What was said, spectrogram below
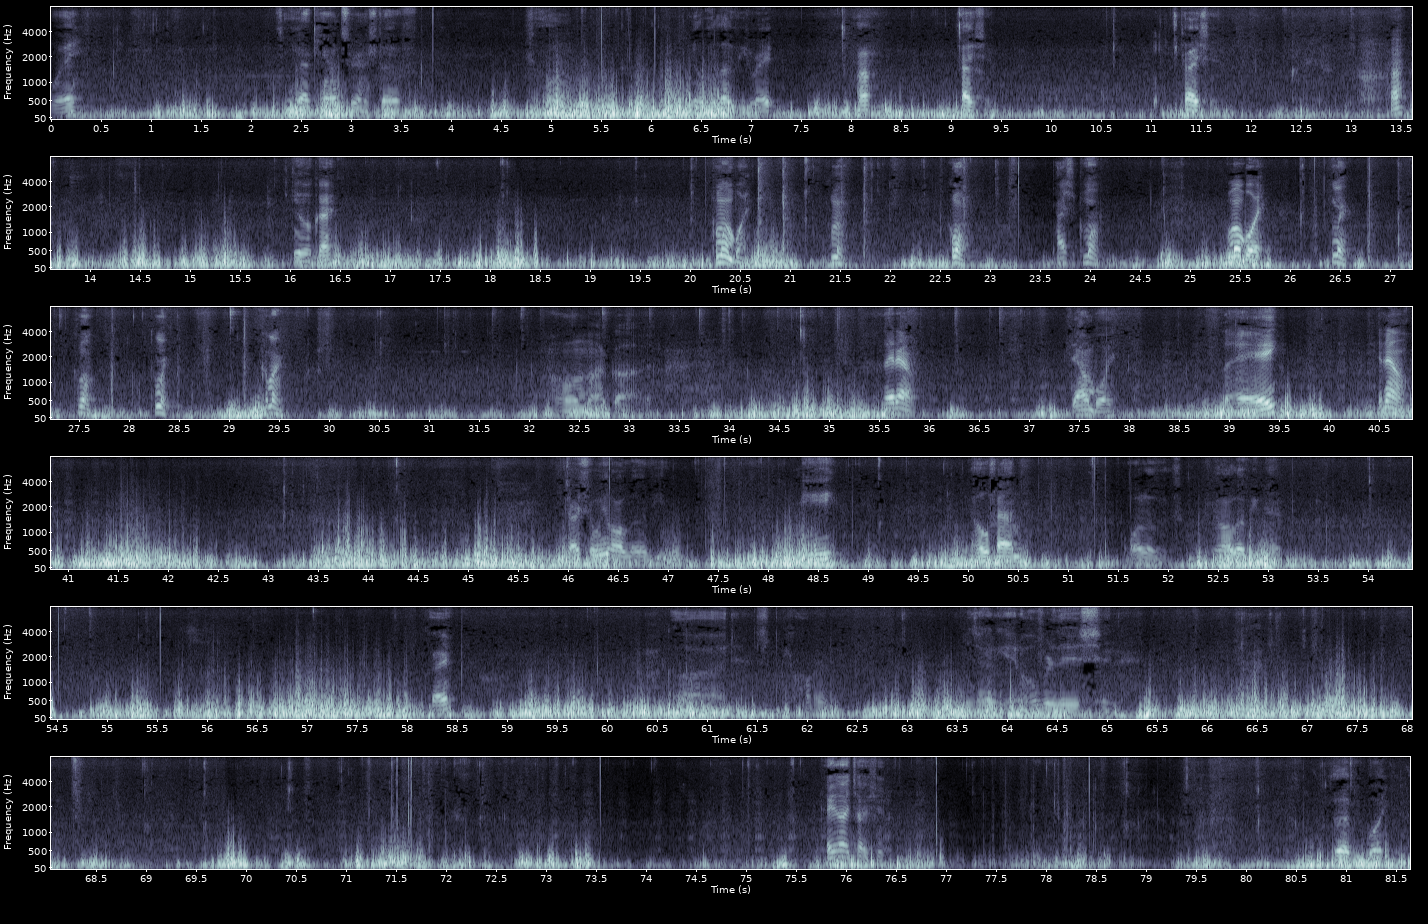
Boy. So you got cancer and stuff. So, you know we love you, right? Huh? Tyson. Tyson. Huh? You okay? Come on, boy. Come on. Come on. Tyson, come on. Come on, boy. Come here. Come on. Come here. Come here. Oh my god. Lay down. Down, boy. Lay. Lay down. Tyson, we all love you. Me, the whole family. All of us. We all love you, man. Okay? This and Hey, hi, Tyson. Love you, boy.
